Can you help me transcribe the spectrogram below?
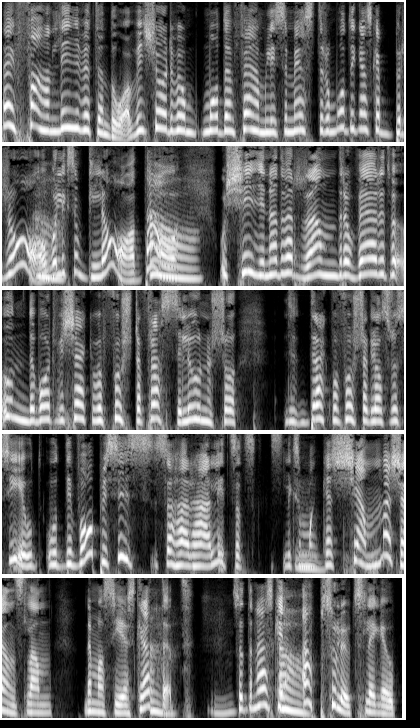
nej fan livet ändå. Vi körde vår Modern Family-semester och mådde ganska bra och var liksom glada. Och, Ja. och tjejerna hade varandra och vädret var underbart. Vi käkade vår första frasselunch och drack vår första glas rosé och, och det var precis så här härligt så att liksom, man kan känna känslan när man ser skrattet. Så den här ska jag Ja. absolut slänga upp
